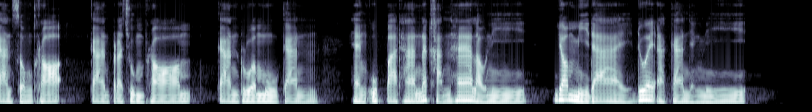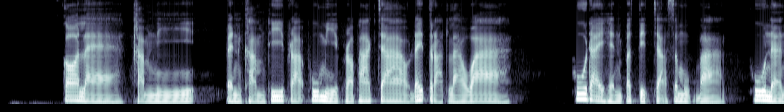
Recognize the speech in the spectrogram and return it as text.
การสงเคราะห์ การประชุมพร้อม การรวมหมู่กัน แห่งอุปาทานขันห้าเหล่านี้ ย่อมมีได้ด้วยอาการอย่างนี้ ก็แลคำนี้ เป็นคำที่พระผู้มีพระภาคเจ้าได้ตรัสแล้วว่า ผู้ใดเห็นปฏิจจสมุปบาท ผู้นั้น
